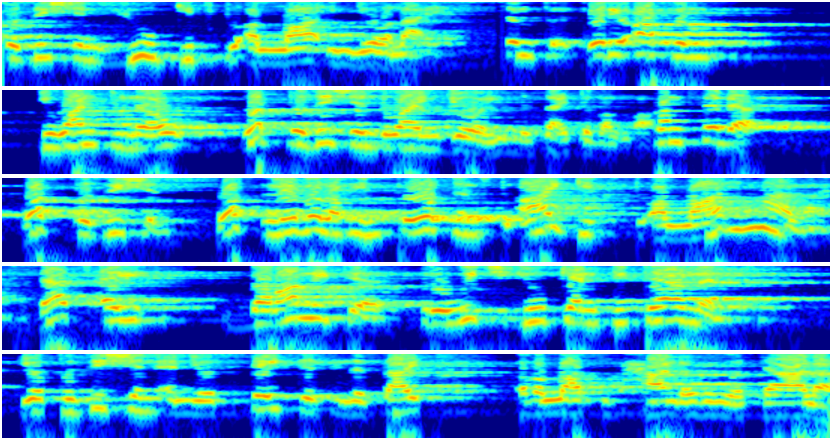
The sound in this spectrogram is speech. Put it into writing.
position you give to Allah in your life. Simple. Very often you want to know what position do I enjoy in the sight of Allah. Consider what position, what level of importance do I give to Allah in my life. That's a barometer through which you can determine your position and your status in the sight of Allah subhanahu wa ta'ala.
